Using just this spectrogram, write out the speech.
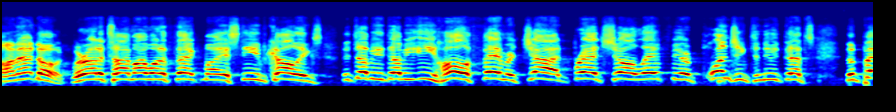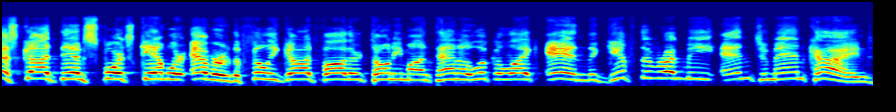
On that note, we're out of time. I want to thank my esteemed colleagues, the WWE Hall of Famer John Bradshaw Layfield, plunging to new depths, the best goddamn sports gambler ever, the Philly Godfather, Tony Montana lookalike, and the gift of rugby and to mankind.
